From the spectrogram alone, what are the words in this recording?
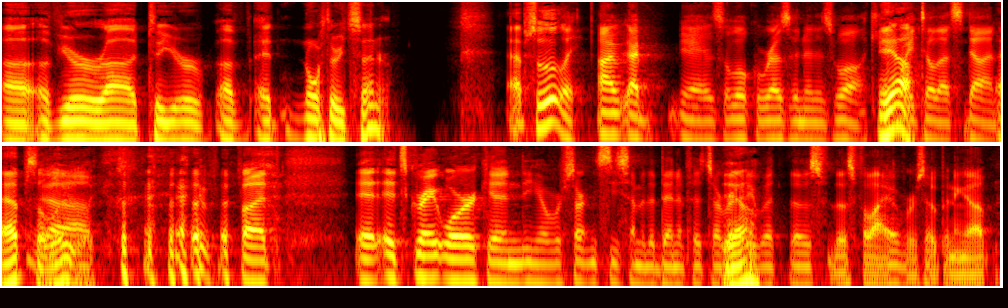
uh, of your uh, to your of at Northridge Center. Absolutely, I, I, yeah, as a local resident as well. I can't yeah, wait till that's done. Absolutely, uh, but it, it's great work, and you know we're starting to see some of the benefits already yeah. with those those flyovers opening up.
